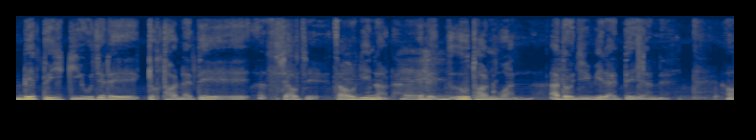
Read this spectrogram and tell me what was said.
要追求即个剧团内底小姐、查某囡仔啦，迄个女团员，啊，都入去内底安尼，吼，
